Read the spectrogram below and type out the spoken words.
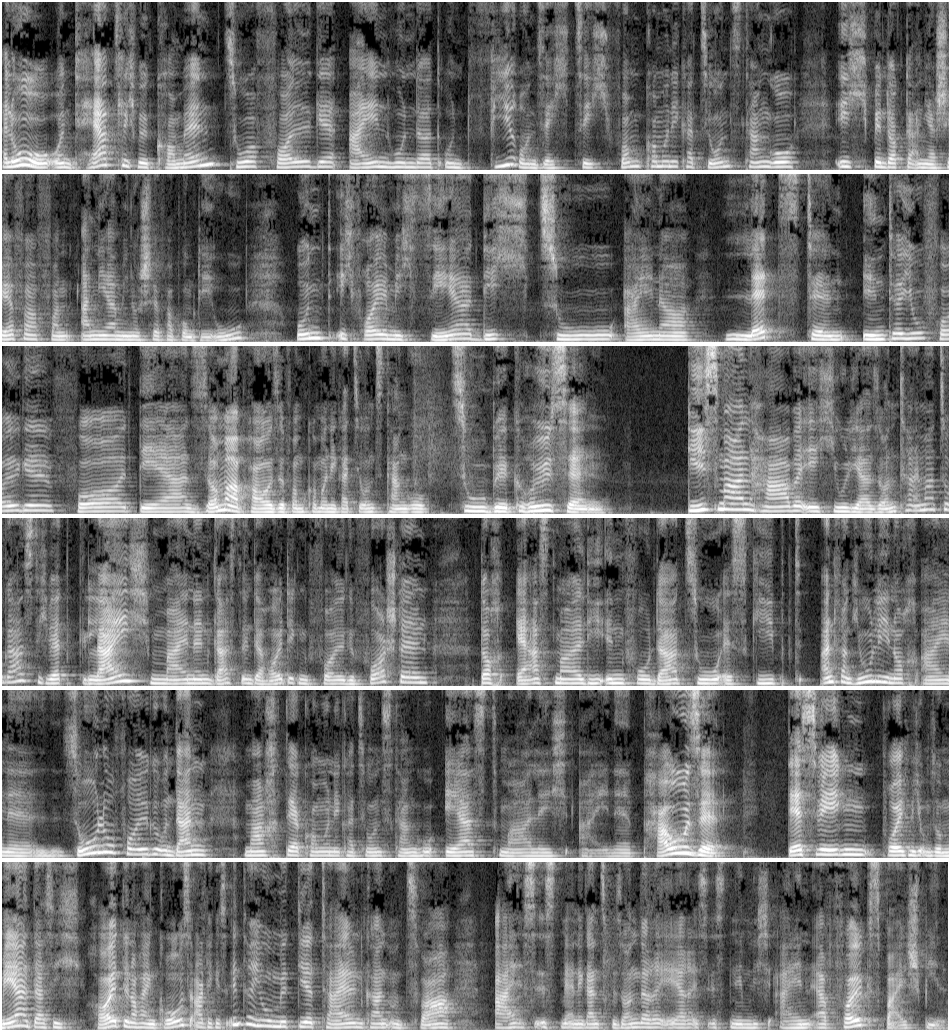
Hallo und herzlich willkommen zur Folge 164 vom Kommunikationstango. Ich bin Dr. Anja Schäfer von anja-schäfer.eu und ich freue mich sehr, dich zu einer letzten Interviewfolge vor der Sommerpause vom Kommunikationstango zu begrüßen. Diesmal habe ich Julia Sontheimer zu Gast. Ich werde gleich meinen Gast in der heutigen Folge vorstellen. Doch erstmal die Info dazu. Es gibt Anfang Juli noch eine Solo-Folge und dann macht der Kommunikationstango erstmalig eine Pause. Deswegen freue ich mich umso mehr, dass ich heute noch ein großartiges Interview mit dir teilen kann und zwar es ist mir eine ganz besondere Ehre. Es ist nämlich ein Erfolgsbeispiel.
